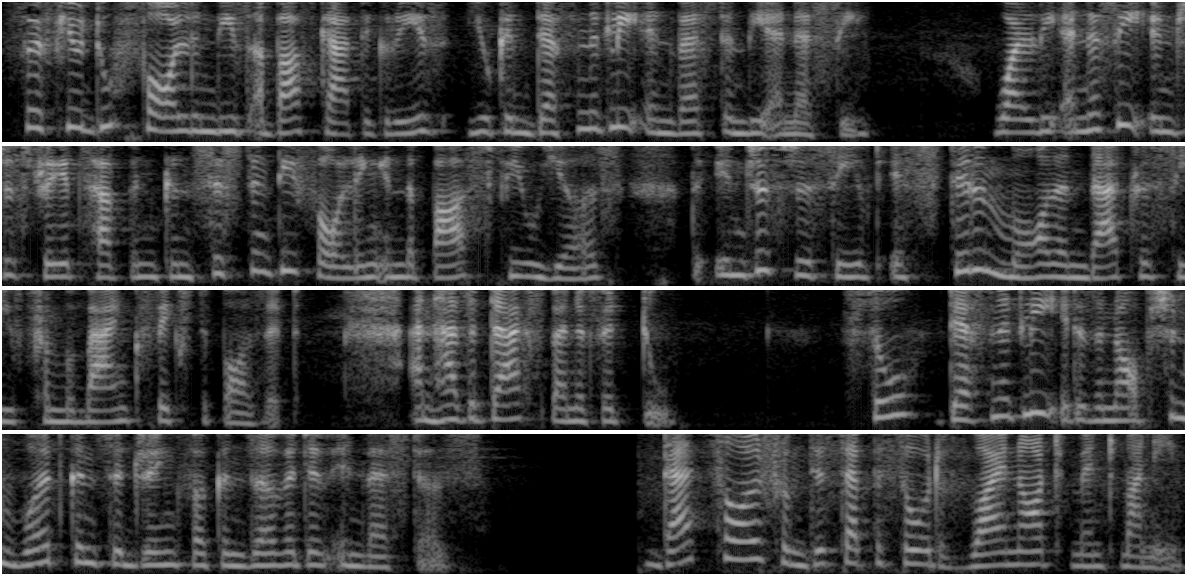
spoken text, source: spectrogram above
So, if you do fall in these above categories, you can definitely invest in the NSC. While the NSC interest rates have been consistently falling in the past few years, the interest received is still more than that received from a bank fixed deposit and has a tax benefit too. So, definitely, it is an option worth considering for conservative investors. That's all from this episode of Why Not Mint Money.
